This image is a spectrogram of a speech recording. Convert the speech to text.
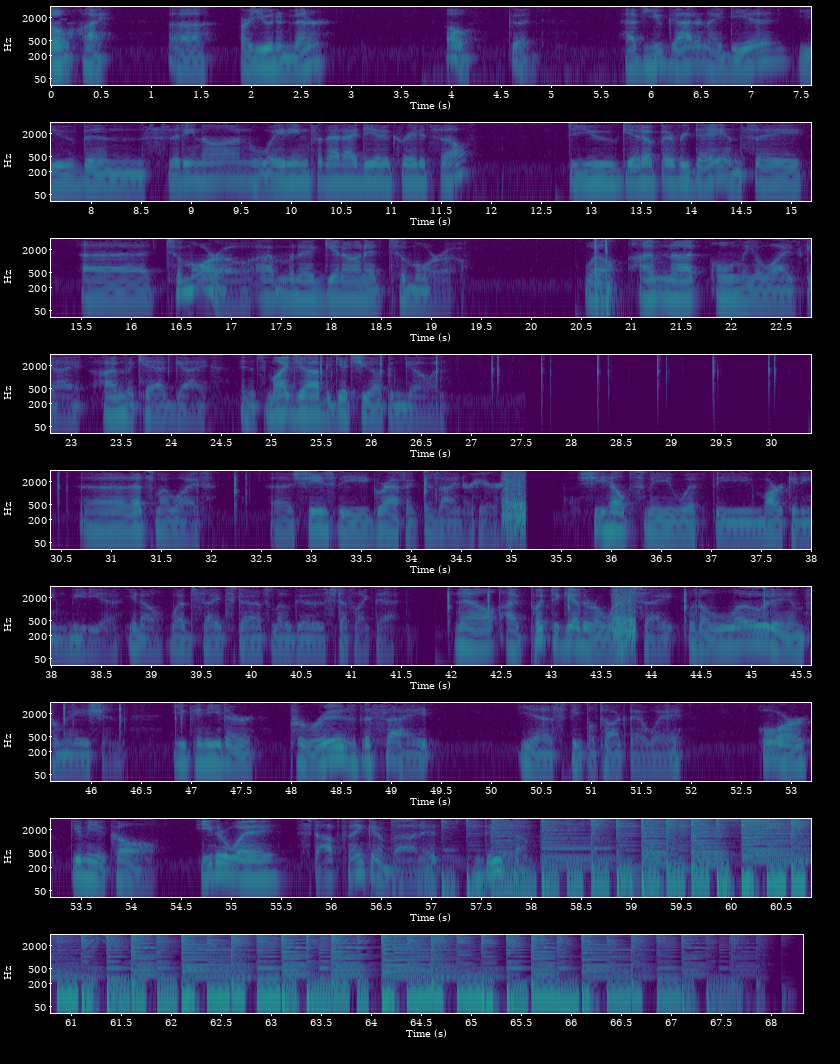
Oh, hi. Uh, are you an inventor? Oh, good. Have you got an idea you've been sitting on, waiting for that idea to create itself? Do you get up every day and say, uh, tomorrow, I'm going to get on it tomorrow? Well, I'm not only a wise guy, I'm the CAD guy, and it's my job to get you up and going. Uh, that's my wife. Uh, she's the graphic designer here. She helps me with the marketing media, you know, website stuff, logos, stuff like that. Now, I put together a website with a load of information. You can either peruse the site, yes, people talk that way, or give me a call. Either way, stop thinking about it and do something.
